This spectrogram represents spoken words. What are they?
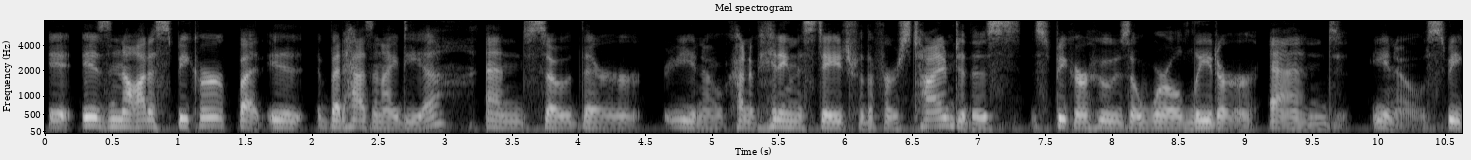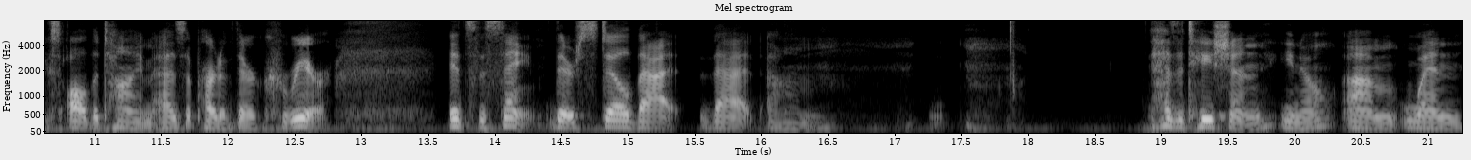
is not a speaker, but is, but has an idea and so they're, you know, kind of hitting the stage for the first time to this speaker who's a world leader and, you know, speaks all the time as a part of their career. It's the same. There's still that, that, um, hesitation, you know, um, when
